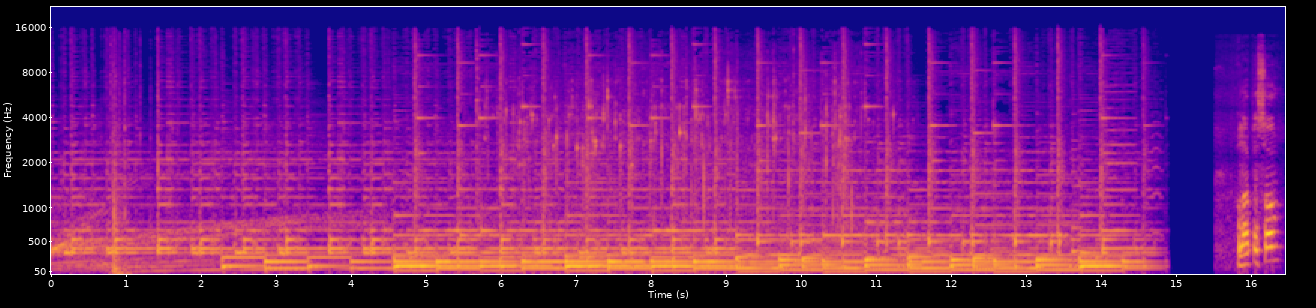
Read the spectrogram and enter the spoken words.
Olá pessoal,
